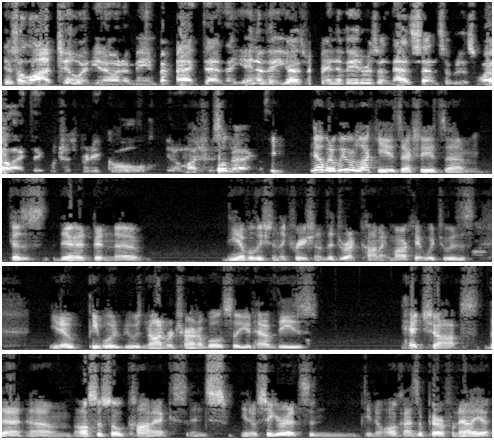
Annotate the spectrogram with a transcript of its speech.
There's a lot to it, you know what I mean. But back then, they innovate. You guys were innovators in that sense of it as well. I think, which was pretty cool. You know, much respect. Well, no, but we were lucky. It's actually it's um because there had been uh, the evolution, the creation of the direct comic market, which was you know people it was non-returnable, so you'd have these head shops that um, also sold comics and you know cigarettes and you know all kinds of paraphernalia,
